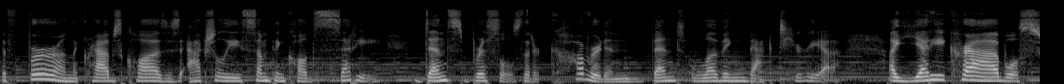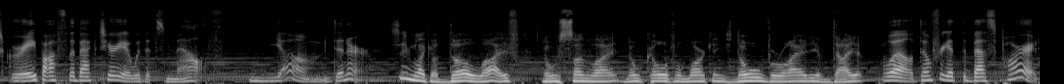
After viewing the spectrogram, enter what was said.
The fur on the crab's claws is actually something called setae, dense bristles that are covered in vent loving bacteria. A Yeti crab will scrape off the bacteria with its mouth. Yum, dinner. Seemed like a dull life. No sunlight, no colorful markings, no variety of diet. Well, don't forget the best part.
